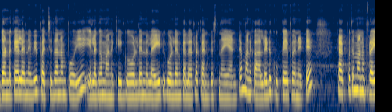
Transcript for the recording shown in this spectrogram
దొండకాయలు అనేవి పచ్చిదనం పోయి ఇలాగ మనకి గోల్డెన్ లైట్ గోల్డెన్ కలర్లో కనిపిస్తున్నాయి అంటే మనకు ఆల్రెడీ కుక్ అయిపోయినట్టే. కాకపోతే మనం ఫ్రై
